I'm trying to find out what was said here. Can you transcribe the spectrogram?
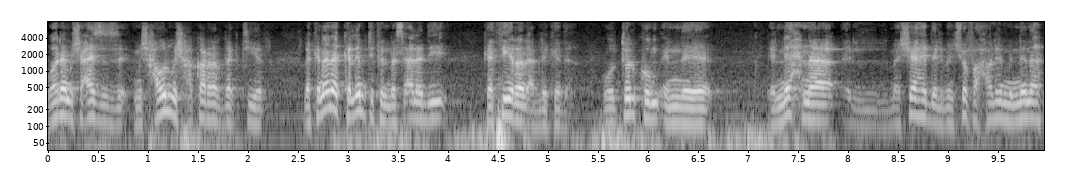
وأنا مش عايز مش هقول مش هكرر ده كتير لكن أنا اتكلمت في المسألة دي كثيرا قبل كده. وقلت لكم إن إن إحنا المشاهد اللي بنشوفها حوالين مننا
